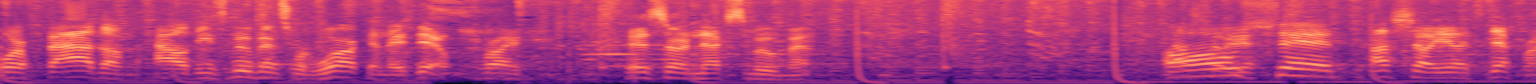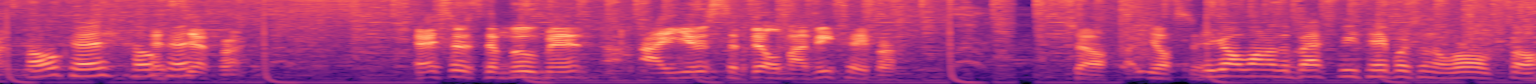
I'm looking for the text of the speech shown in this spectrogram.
or fathom how these movements would work, and they do. Right. This is our next movement. Oh shit. I'll show you, it's different. Okay. Okay. It's different. This is the movement I use to build my V-taper. So you'll see. You got one of the best V tapers in the world, so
